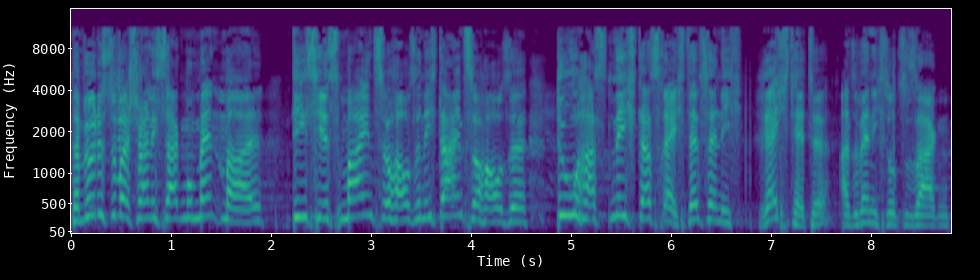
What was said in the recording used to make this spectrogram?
dann würdest du wahrscheinlich sagen, Moment mal, dies hier ist mein Zuhause, nicht dein Zuhause. Du hast nicht das Recht. Selbst wenn ich Recht hätte, also wenn ich sozusagen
